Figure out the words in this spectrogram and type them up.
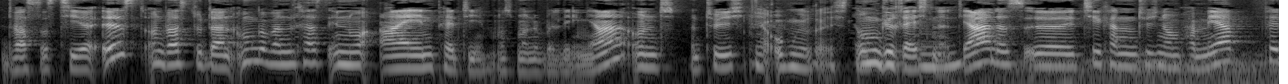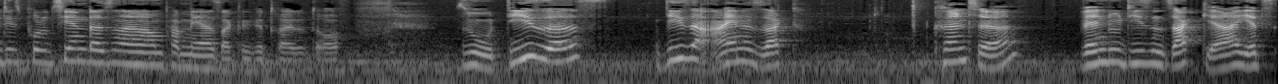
was das Tier isst und was du dann umgewandelt hast in nur ein Patty, muss man überlegen, ja. Und natürlich. Ja, umgerechnet. Umgerechnet, mhm. ja. Das äh, Tier kann natürlich noch ein paar mehr Patties produzieren, da sind dann noch ein paar mehr Sacke Getreide drauf. So, dieses, dieser eine Sack könnte, wenn du diesen Sack ja jetzt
